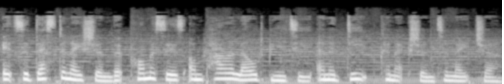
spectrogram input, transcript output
It's a destination that promises unparalleled beauty and a deep connection to nature.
